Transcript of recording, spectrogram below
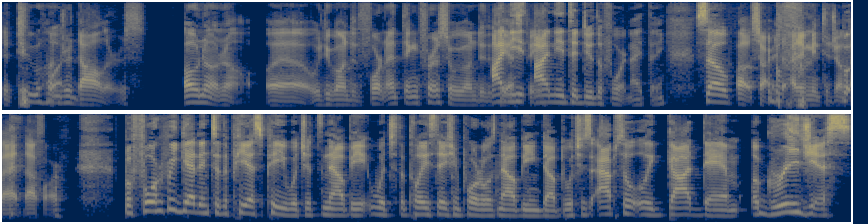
The two hundred dollars. Oh no no. Uh, do we want to do the Fortnite thing first, or we want to do the PSP? I need I need to do the Fortnite thing. So Oh, sorry, before- I didn't mean to jump but- ahead that far. Before we get into the PSP, which it's now be which the PlayStation Portal is now being dubbed, which is absolutely goddamn egregious.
